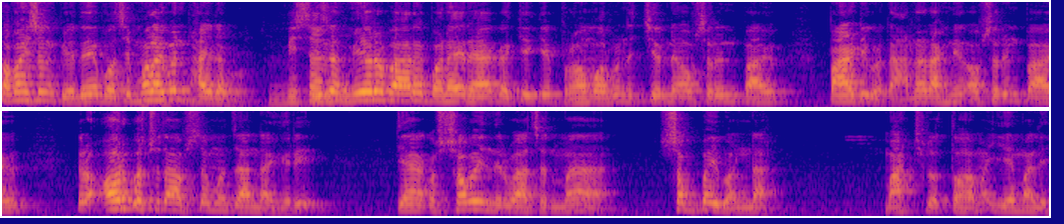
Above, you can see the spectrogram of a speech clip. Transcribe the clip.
तपाईँसँग भेटेपछि मलाई पनि फाइदा भयो। मेरो बारे बनाइरहेका के के भ्रमहरू पनि चिर्ने अवसर पनि पायो पार्टीको धारणा राख्ने अवसर पनि पायो र अर्को चुनावसम्म जाँदाखेरि त्यहाँको सबै निर्वाचनमा सबैभन्दा माथिल्लो तहमा एमाले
